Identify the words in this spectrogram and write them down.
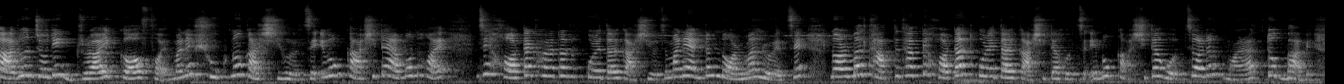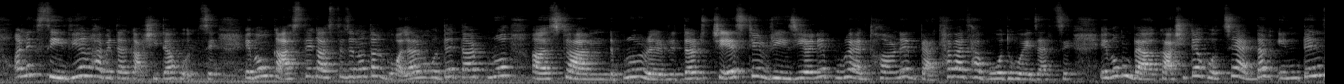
কারোর যদি ড্রাই কফ হয় মানে শুকনো কাশি হচ্ছে এবং কাশিটা এমন হয় যে হঠাৎ হঠাৎ করে তার কাশি হচ্ছে মানে একদম নর্মাল রয়েছে নর্মাল থাকতে থাকতে হঠাৎ করে তার কাশিটা হচ্ছে এবং কাশিটা হচ্ছে অনেক মারাত্মকভাবে, অনেক সিভিয়ারভাবে তার কাশিটা হচ্ছে এবং কাশতে কাশতে যেন তার গলার মধ্যে তার পুরো পুরো তার চেস্টের রিজিয়নে পুরো এক ধরনের ব্যথা ব্যথা বোধ হয়ে যাচ্ছে এবং কাশিটা হচ্ছে একদম ইন্টেন্স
